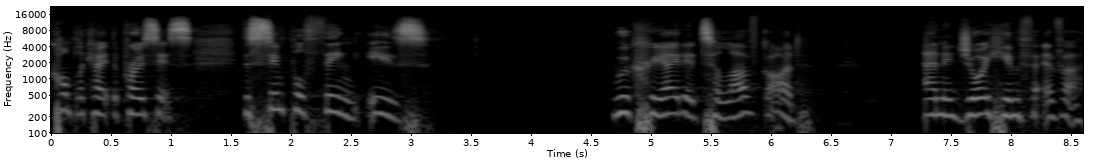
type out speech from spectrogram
complicate the process. The simple thing is we're created to love God and enjoy Him forever.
